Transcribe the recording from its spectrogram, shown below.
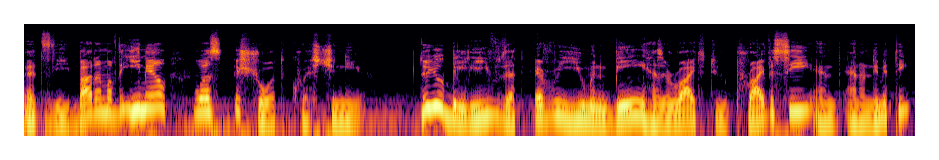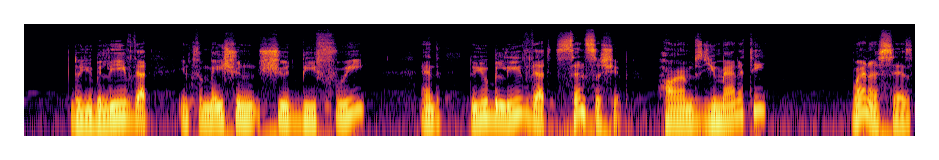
At the bottom of the email was a short questionnaire. Do you believe that every human being has a right to privacy and anonymity? Do you believe that information should be free? And do you believe that censorship harms humanity? Werner says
